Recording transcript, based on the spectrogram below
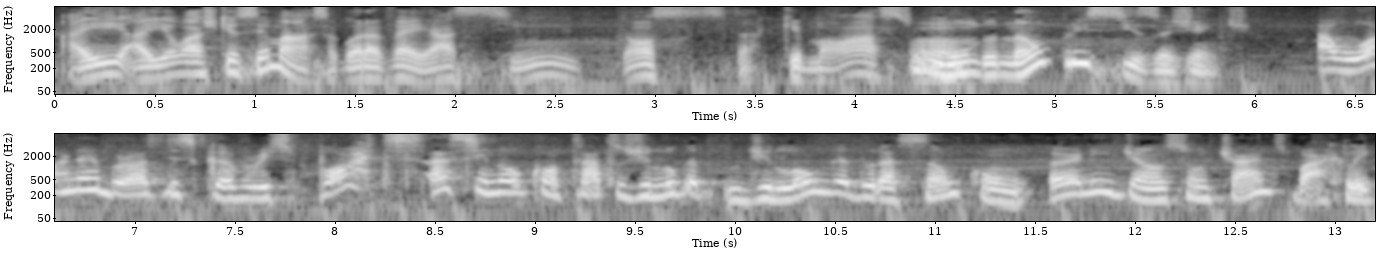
Aí, aí eu acho que ia ser massa. Agora, velho, assim, nossa, que massa. O Hum. mundo não precisa, gente. A Warner Bros. Discovery Sports assinou contratos de longa, de longa duração com Ernie Johnson, Charles Barkley,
